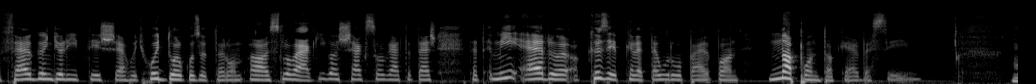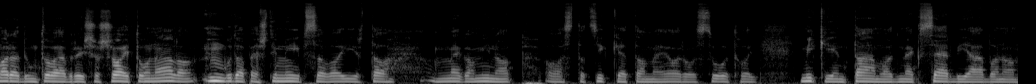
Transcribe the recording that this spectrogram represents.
felgöngyölítése, hogy hogy dolgozott a, rom, a szlovák igazságszolgáltatás. Tehát mi erről a közép-kelet-európában naponta kell beszéljünk. Maradunk továbbra is a sajtónál. A budapesti népszava írta meg a minap azt a cikket, amely arról szólt, hogy miként támad meg Szerbiában a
